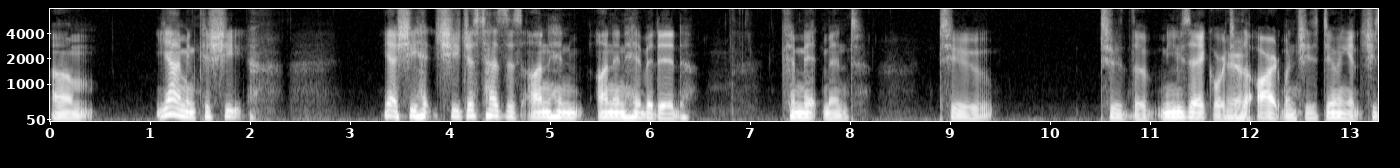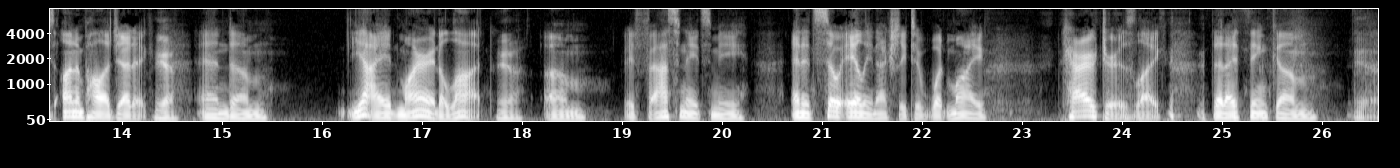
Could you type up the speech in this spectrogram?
Um, yeah, I mean, because she, yeah, she she just has this unin- uninhibited commitment to to the music or to Yeah. the art when she's doing it. She's unapologetic. Yeah, And um, yeah, I admire it a lot. yeah, Um, it fascinates me, and it's so alien actually to what my character is like that I think. Um, yeah.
